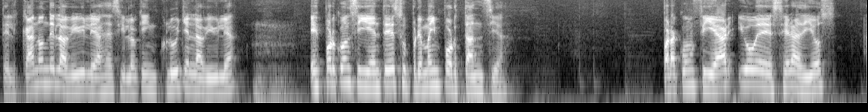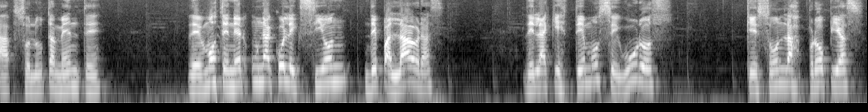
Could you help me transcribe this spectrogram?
del canon de la Biblia, es decir, lo que incluye en la Biblia, uh -huh. es por consiguiente de suprema importancia. Para confiar y obedecer a Dios absolutamente, debemos tener una colección de palabras de la que estemos seguros que son las propias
